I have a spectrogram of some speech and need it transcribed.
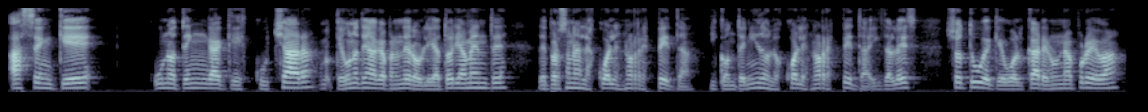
hacen que uno tenga que escuchar, que uno tenga que aprender obligatoriamente de personas las cuales no respeta y contenidos los cuales no respeta. Y tal vez yo tuve que volcar en una prueba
